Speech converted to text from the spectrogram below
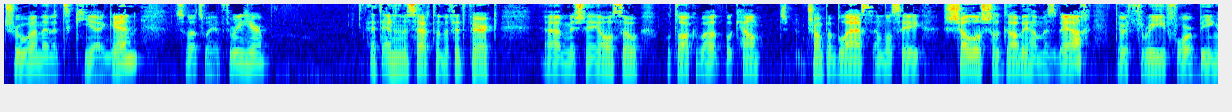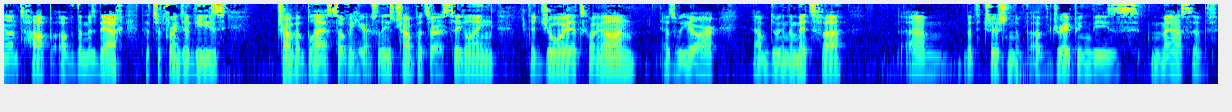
Trua and then a Tekiah again. So that's why we have three here. At the end of the Masechta, in the fifth parak, uh, Mishnah also, we'll talk about, we'll count trumpet blasts and we'll say, Shalosh shal gabe There are three for being on top of the Mizbeach. That's referring to these trumpet blasts over here. So these trumpets are signaling the joy that's going on as we are um, doing the mitzvah um, with the tradition of, of, draping these massive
